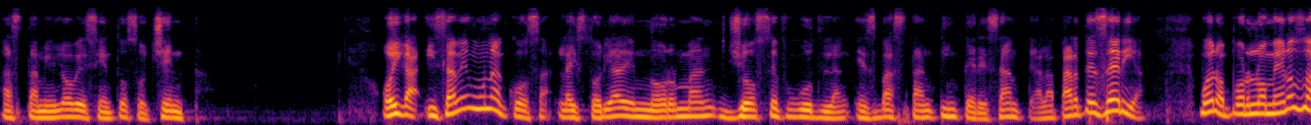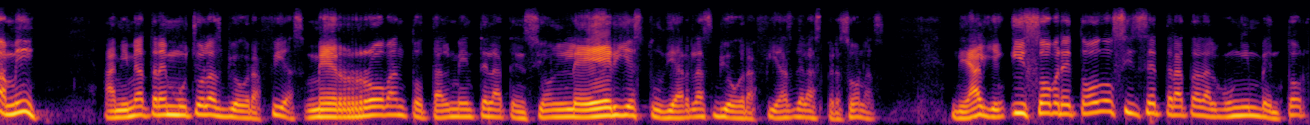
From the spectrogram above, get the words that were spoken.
hasta 1980. Oiga, y saben una cosa, la historia de Norman Joseph Woodland es bastante interesante. A la parte seria, bueno, por lo menos a mí, A mí me atraen mucho las biografías, me roban totalmente la atención leer y estudiar las biografías de las personas, de alguien, y sobre todo si se trata de algún inventor.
